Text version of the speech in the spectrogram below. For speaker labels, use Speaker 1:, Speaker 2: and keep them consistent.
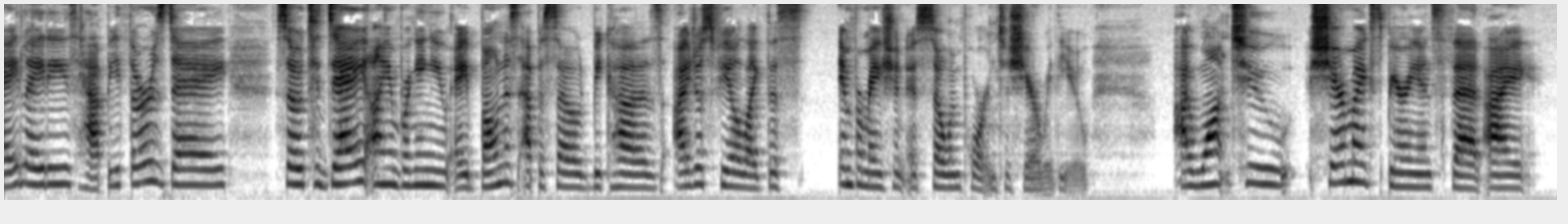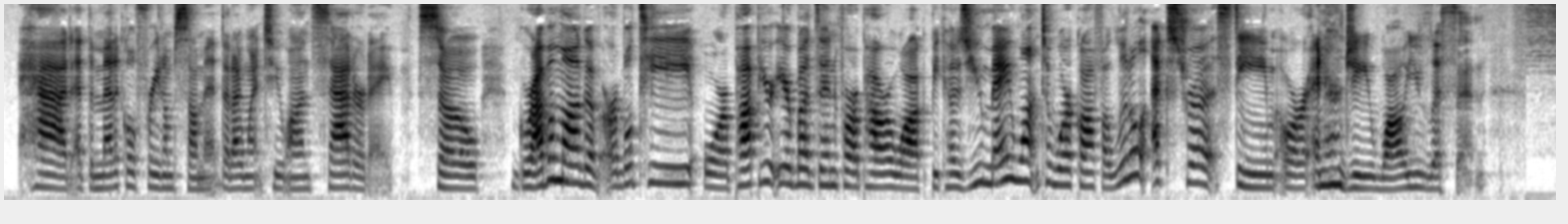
Speaker 1: Hey, ladies, happy Thursday. So, today I am bringing you a bonus episode because I just feel like this information is so important to share with you. I want to share my experience that I had at the Medical Freedom Summit that I went to on Saturday. So, grab a mug of herbal tea or pop your earbuds in for a power walk because you may want to work off a little extra steam or energy while you listen.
